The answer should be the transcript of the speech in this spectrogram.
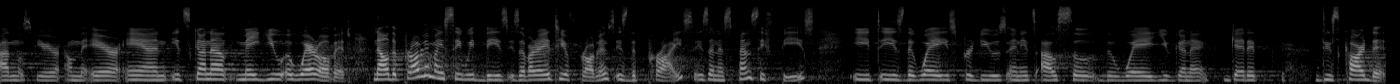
atmosphere, on the air, and it's going to make you aware of it. Now, the problem I see with this is a variety of problems. Is the price. It's an expensive piece. It is the way it's produced, and it's also the way you're going to get it discarded.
